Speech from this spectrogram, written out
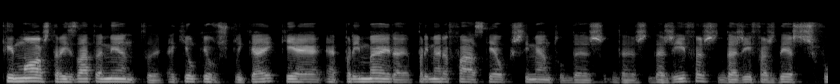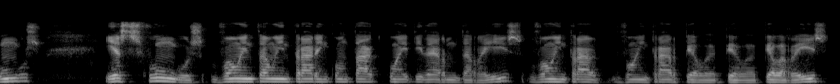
que mostra exatamente aquilo que eu vos expliquei, que é a primeira, primeira fase, que é o crescimento das, das, das hifas, das hifas destes fungos, estes fungos vão então entrar em contato com a epiderme da raiz, vão entrar, vão entrar pela, pela, pela raiz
